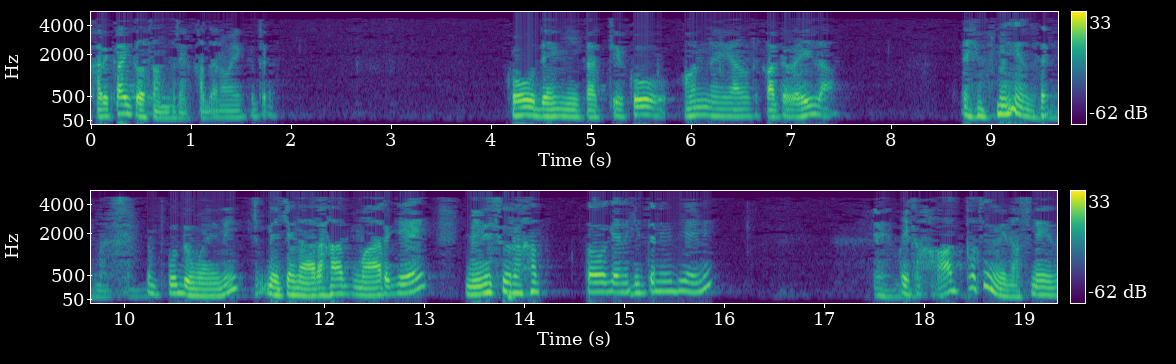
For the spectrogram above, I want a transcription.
හරි කයික සම්දරයක් හදනවා ඒකට. කෝ දැන් මේ කට්ටිය කෝ ඔන්න යාලට කට වැහිලා. එහෙම නේද? පුදුමයිනේ. මේ කියන්නේ අරහත් මාර්ගයයි මිනිසු රහත් බව ගැන හිතන විදියයිනේ. ඒක හාත්පසින් වෙනස් නේද?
